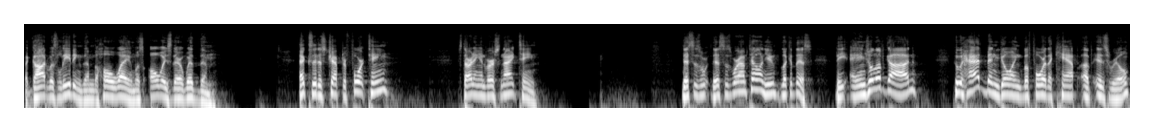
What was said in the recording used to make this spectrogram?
But God was leading them the whole way and was always there with them. Exodus chapter 14, starting in verse 19. This is, this is where I'm telling you. Look at this. The angel of God, who had been going before the camp of Israel,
